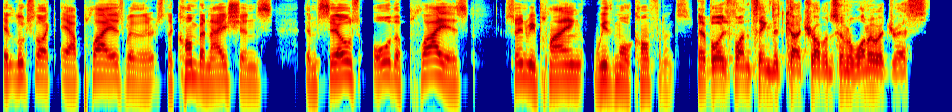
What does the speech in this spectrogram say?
It looks like our players, whether it's the combinations themselves or the players, seem to be playing with more confidence. Now, boys, one thing that Coach Robinson will want to address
